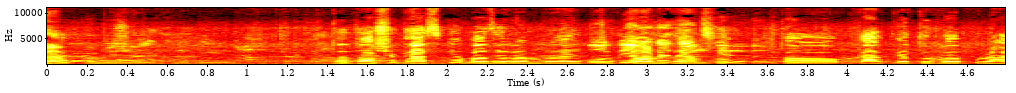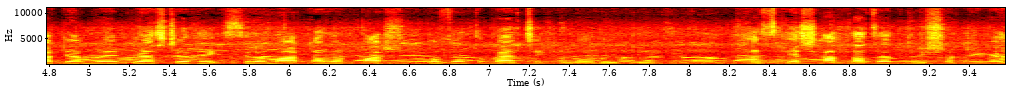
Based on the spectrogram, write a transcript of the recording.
হ্যাঁ? তো দর্শক আজকে বাজারে আমরা একটু কম দেখছি তো কালকে দুর্গাপুর হাটে আমরা এই পেঁয়াজটা দেখছিলাম আট হাজার পাঁচশো পর্যন্ত বেচে কিনা হইতে আজকে সাত হাজার দুইশো টাকা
